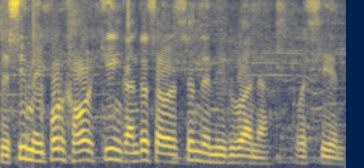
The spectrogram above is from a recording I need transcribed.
Decime, por favor, quién cantó esa versión de Nirvana recién.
